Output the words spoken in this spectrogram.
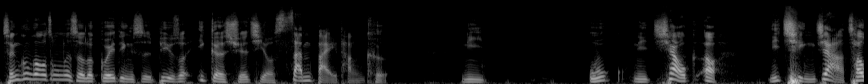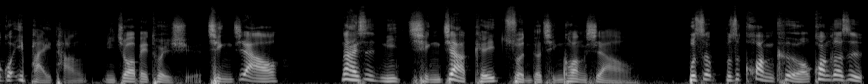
成功高中那时候的规定是，譬如说一个学期有三百堂课，你无你翘课哦，你请假超过一百堂，你就要被退学。请假哦，那还是你请假可以准的情况下哦，不是不是旷课哦，旷课是。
